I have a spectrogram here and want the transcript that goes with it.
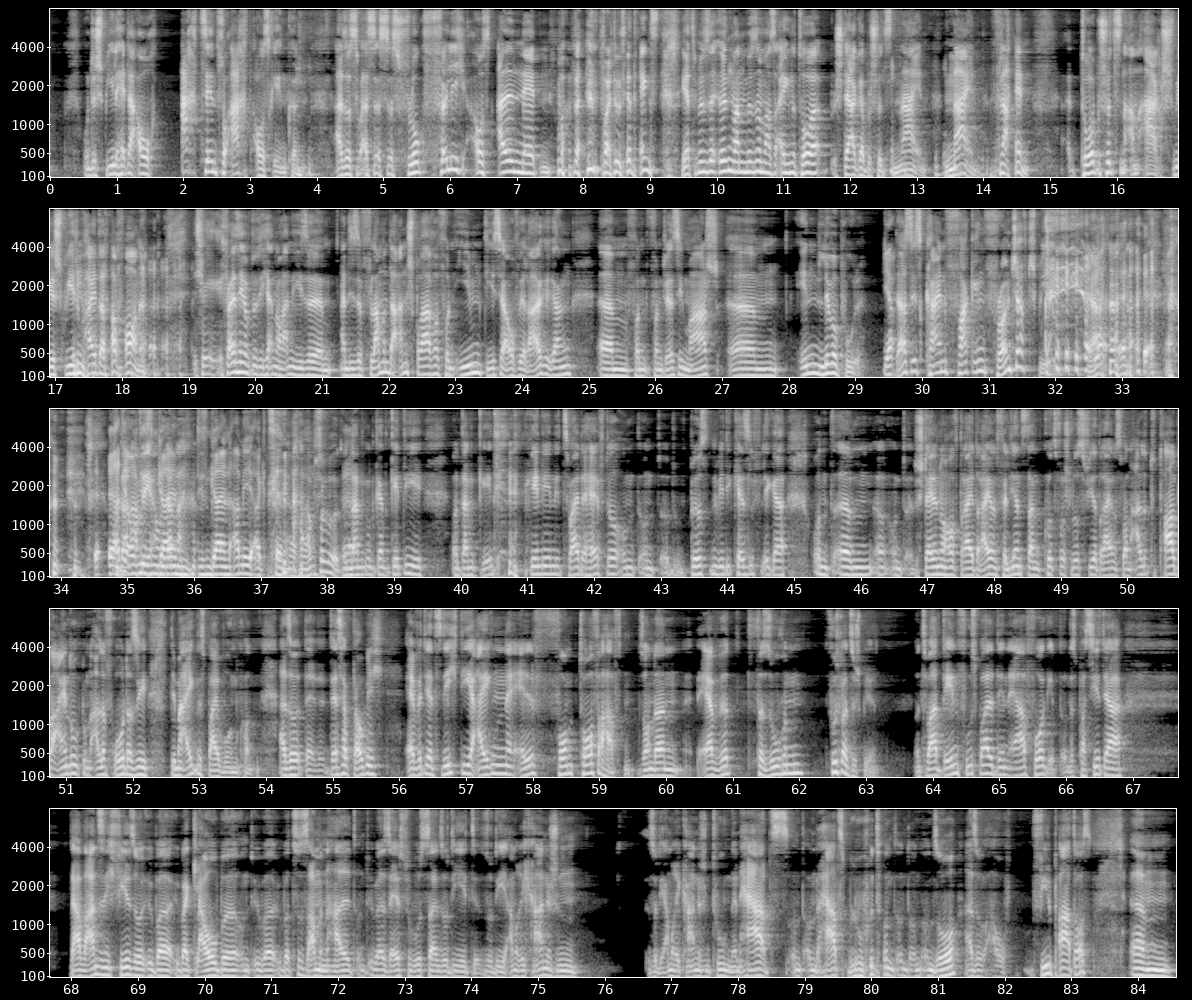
Und das Spiel hätte auch 18 zu 8 ausgehen können. Also es, es, es, es flog völlig aus allen Nähten, weil du dir denkst, jetzt müssen sie, irgendwann müssen wir mal das eigene Tor stärker beschützen. Nein, nein, nein. Tor beschützen am Arsch. Wir spielen weiter nach vorne. Ich, ich weiß nicht, ob du dich ja noch an diese, an diese flammende Ansprache von ihm, die ist ja auch viral gegangen, ähm, von, von Jesse Marsh ähm, in Liverpool. Ja. Das ist kein fucking Freundschaftsspiel. ja, ja. ja. Er hat ja auch diesen, die, geilen, dann, diesen geilen Ami-Akzent noch. Ne? Absolut. Und dann und geht die, und dann geht, gehen die in die zweite Hälfte und, und, und bürsten wie die Kesselflicker und, ähm, und stellen noch auf 3-3 und verlieren es dann kurz vor Schluss 4-3 und es waren alle total beeindruckt und alle froh, dass sie dem Ereignis beiwohnen konnten. Also deshalb glaube ich, er wird jetzt nicht die eigene Elf vorm Tor verhaften, sondern er wird versuchen, Fußball zu spielen. Und zwar den Fußball, den er vorgibt. Und es passiert ja da wahnsinnig viel so über, über Glaube und über, über Zusammenhalt und über Selbstbewusstsein, so die, so die amerikanischen, so die amerikanischen Tugenden, Herz und, und Herzblut und, und, und, und so. Also auch viel Pathos. Ähm,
